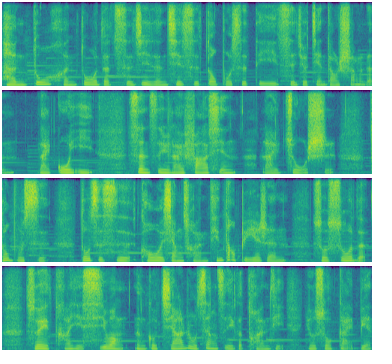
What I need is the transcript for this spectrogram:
很多很多的慈济人，其实都不是第一次就见到上人来皈依，甚至于来发心来做事，都不是，都只是口耳相传，听到别人所说的，所以他也希望能够加入这样子一个团体，有所改变。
